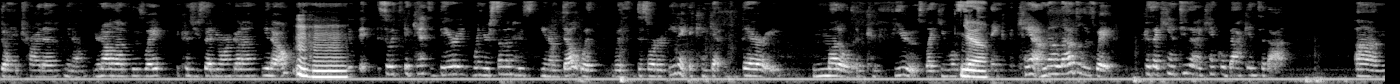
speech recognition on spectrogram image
don't try to, you know, you're not allowed to lose weight because you said you weren't gonna, you know. Mhm. It, it, so it, it gets very when you're someone who's you know dealt with with disordered eating, it can get very muddled and confused. Like you will start Yeah. to think, I can't. I'm not allowed to lose weight because I can't do that. I can't go back into that. Um,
